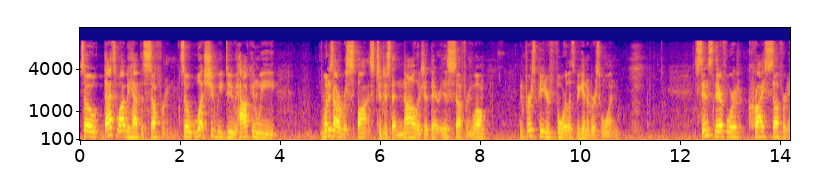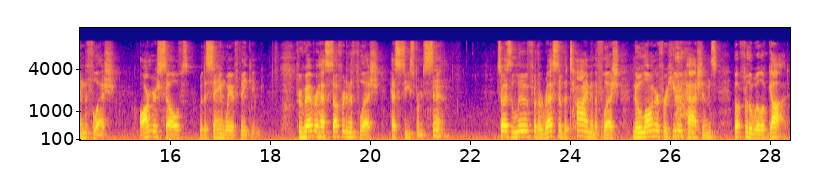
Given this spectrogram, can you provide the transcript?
So that's why we have this suffering. So, what should we do? How can we, what is our response to just that knowledge that there is suffering? Well, in 1 Peter 4, let's begin in verse 1. Since therefore Christ suffered in the flesh, arm yourselves with the same way of thinking. For whoever has suffered in the flesh has ceased from sin, so as to live for the rest of the time in the flesh, no longer for human passions, but for the will of God.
